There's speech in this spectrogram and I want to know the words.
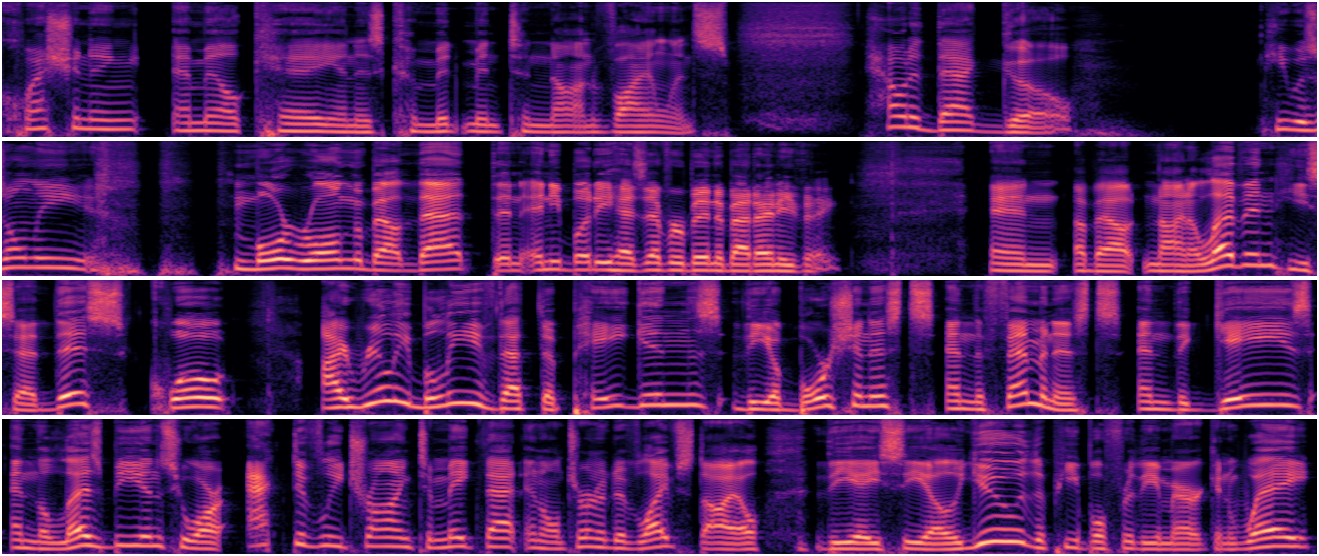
questioning MLK and his commitment to nonviolence. How did that go? He was only more wrong about that than anybody has ever been about anything. And about 9 11, he said this quote, I really believe that the pagans, the abortionists, and the feminists, and the gays and the lesbians who are actively trying to make that an alternative lifestyle, the ACLU, the People for the American Way,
